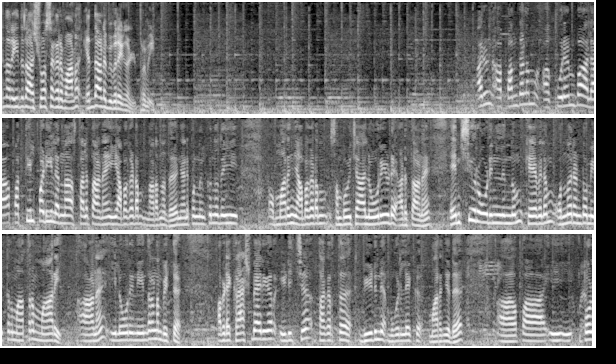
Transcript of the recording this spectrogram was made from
എന്നറിയുന്നത് ആശ്വാസകരമാണ്. എന്താണ് വിവരങ്ങൾ പ്രവീൺ? അരുൺ പന്തളം കുരമ്പാല പത്തിൽപ്പടിയിൽ എന്ന സ്ഥലത്താണ് ഈ അപകടം നടന്നത്. ഞാനിപ്പോൾ നിൽക്കുന്നത് ഈ മറിഞ്ഞ അപകടം സംഭവിച്ച ആ ലോറിയുടെ അടുത്താണ്. എം സി റോഡിൽ നിന്നും കേവലം ഒന്നോ രണ്ടോ മീറ്റർ മാത്രം മാറി ആണ് ഈ ലോറി നിയന്ത്രണം വിട്ട് അവിടെ ക്രാഷ് ബാരിയർ ഇടിച്ച് തകർത്ത് വീടിന് മുകളിലേക്ക് മറിഞ്ഞത്. ഈ ഇപ്പോൾ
